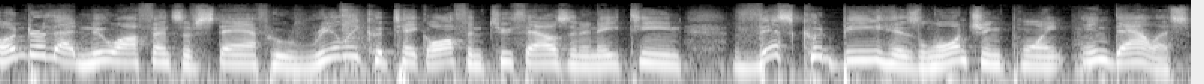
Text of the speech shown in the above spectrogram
under that new offensive staff who really could take off in 2018, this could be his launching point in Dallas,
